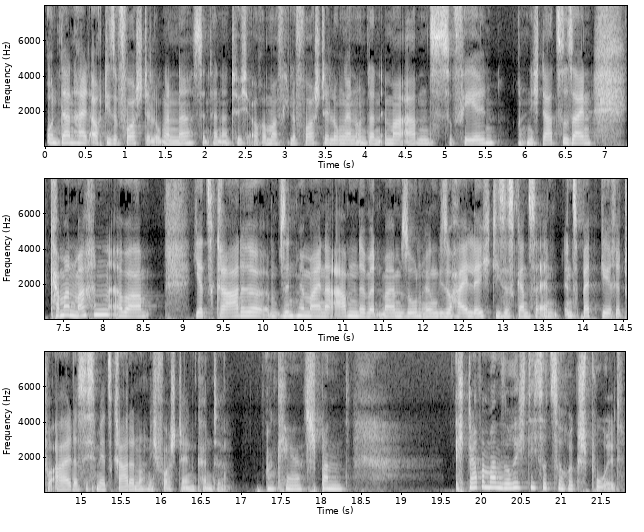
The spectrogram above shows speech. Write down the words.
Und dann halt auch diese Vorstellungen. Ne? Es sind dann natürlich auch immer viele Vorstellungen und dann immer abends zu fehlen und nicht da zu sein, kann man machen, aber jetzt gerade sind mir meine Abende mit meinem Sohn irgendwie so heilig, dieses ganze ins Bett geh Ritual, dass ich es mir jetzt gerade noch nicht vorstellen könnte. Okay, spannend. Ich glaube, wenn man so richtig so zurückspult,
